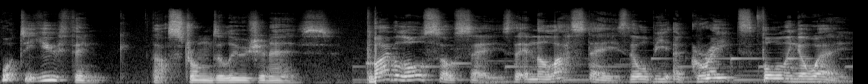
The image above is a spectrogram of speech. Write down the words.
what do you think that strong delusion is? The Bible also says that in the last days there will be a great falling away.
